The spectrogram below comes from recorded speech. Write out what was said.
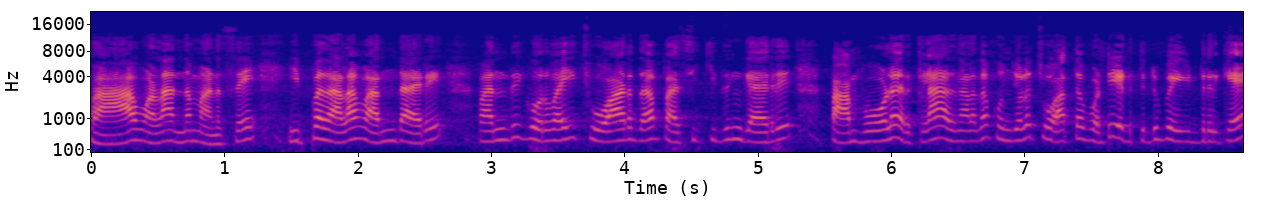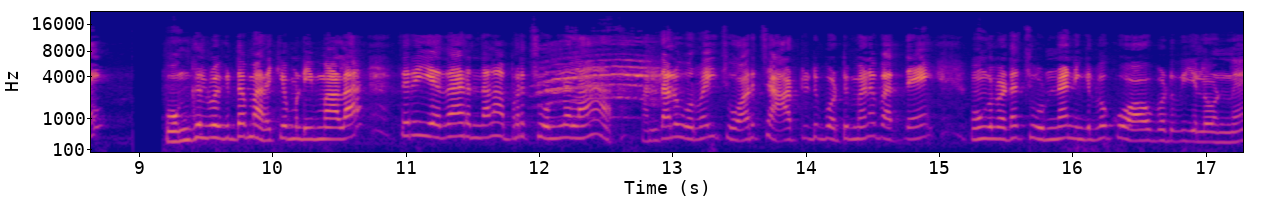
பாவம்லாம் அந்த மனசே. இப்போதெல்லாம் வந்தார். வந்து ஒரு வயி சோறு தான் பசிக்குதுங்காரு. பாம்போல இருக்கலாம். அதனால தான் கொஞ்சம் சோத்தை போட்டு எடுத்துகிட்டு போயிட்டு இருக்கேன் உங்கள்கிட்ட மறைக்க முடியுமாளா? சரி எதா இருந்தாலும் அப்புறம் சொல்லலாம். வந்தாலும் ஒரு வயி சோறு சாப்பிட்டுட்டு போட்டுமேனு பார்த்தேன். உங்கள்கிட்ட சொன்னால் நீங்கள் இப்போ கோவப்படுவீங்களோன்னு.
